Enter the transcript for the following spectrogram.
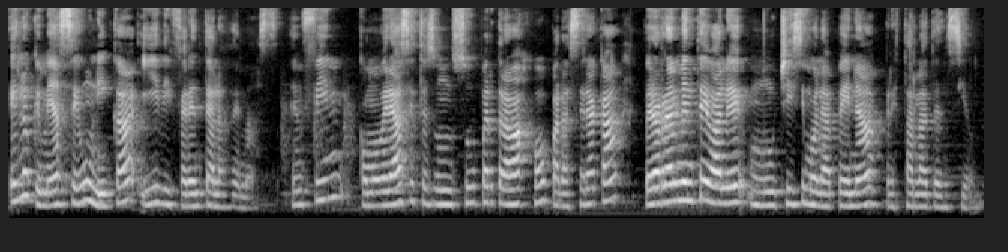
es lo que me hace única y diferente a los demás. En fin, como verás, este es un súper trabajo para hacer acá, pero realmente vale muchísimo la pena prestarle atención.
